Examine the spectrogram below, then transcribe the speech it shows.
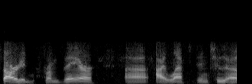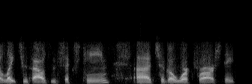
started. From there, uh, I left in two, uh, late 2016 uh, to go work for our state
